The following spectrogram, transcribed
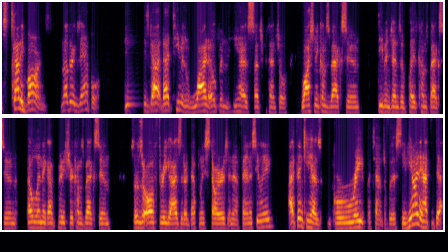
Scottie Barnes, another example. He's got that team is wide open. He has such potential. Washington comes back soon. DiVincenzo plays comes back soon. Olynyk, I'm pretty sure comes back soon. So those are all three guys that are definitely starters in a fantasy league. I think he has great potential for this team. He might have to de-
